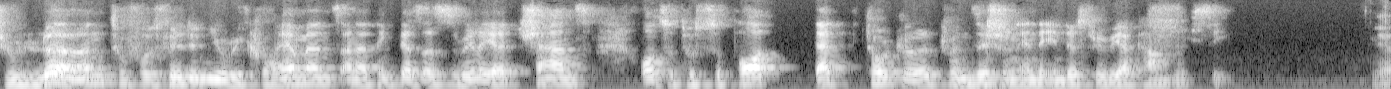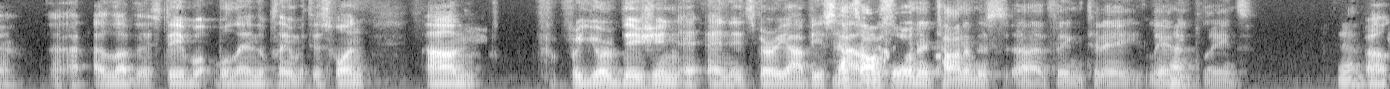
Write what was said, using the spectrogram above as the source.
to learn to fulfill the new requirements. And I think this is really a chance also to support that total transition in the industry we are currently seeing. Yeah, I, I love this. Dave, we'll, we'll land the plane with this one. Um, for, for your vision, and it's very obvious. That's how, also an autonomous uh, thing today, landing yeah. planes. Yeah. Well,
